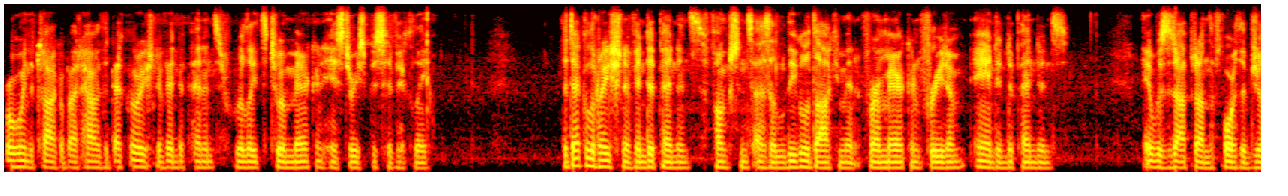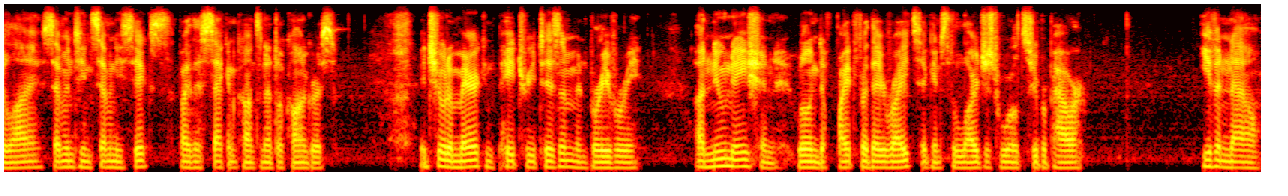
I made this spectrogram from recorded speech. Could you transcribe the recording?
we're going to talk about how the Declaration of Independence relates to American history specifically. The Declaration of Independence functions as a legal document for American freedom and independence. It was adopted on the 4th of July, 1776, by the Second Continental Congress. It showed American patriotism and bravery, a new nation willing to fight for their rights against the largest world superpower. Even now,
